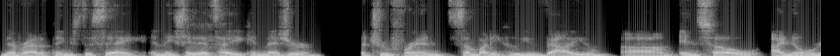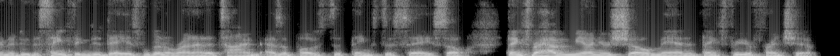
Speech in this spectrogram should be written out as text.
never out of things to say. And they say that's how you can measure a true friend, somebody who you value. Um, and so I know we're going to do the same thing today is we're going to run out of time as opposed to things to say. So thanks for having me on your show, man. And thanks for your friendship.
